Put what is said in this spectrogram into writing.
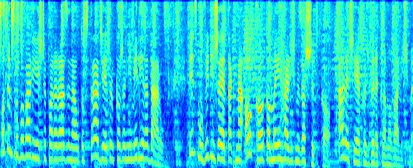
Potem próbowali jeszcze parę razy na autostradzie, tylko że nie mieli radarów. Więc mówili, że tak na oko to my jechaliśmy za szybko, ale się jakoś wyreklamowaliśmy.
